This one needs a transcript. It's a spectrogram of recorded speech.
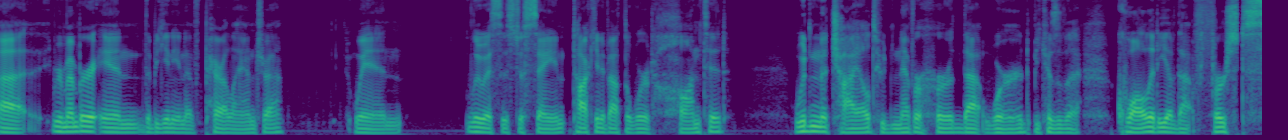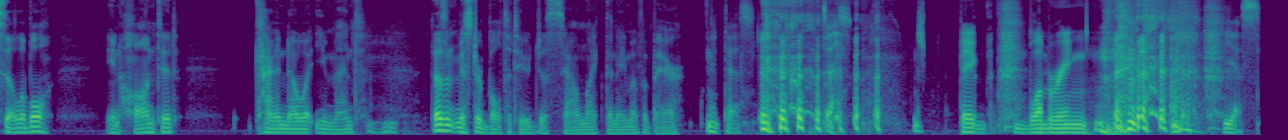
uh, remember in the beginning of Perelandra when Lewis is just saying, talking about the word haunted? Wouldn't a child who'd never heard that word because of the quality of that first syllable in haunted kind of know what you meant? Mm-hmm. Doesn't Mr. Bultitude just sound like the name of a bear? It does. it does. Just big blubbering. yes.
